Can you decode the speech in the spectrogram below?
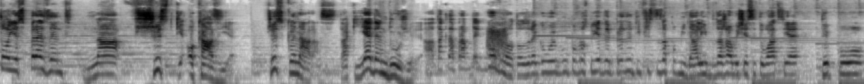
to jest prezent na wszystkie okazje. Wszystko naraz. Taki jeden duży. A tak naprawdę gówno. To z reguły był po prostu jeden prezent i wszyscy zapominali. Zdarzały się sytuacje typu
